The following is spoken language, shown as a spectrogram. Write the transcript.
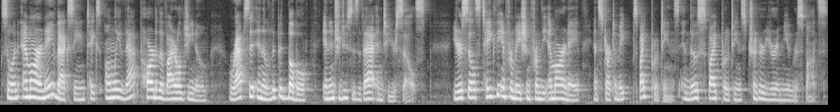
So, an mRNA vaccine takes only that part of the viral genome, wraps it in a lipid bubble, and introduces that into your cells. Your cells take the information from the mRNA and start to make spike proteins, and those spike proteins trigger your immune response.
